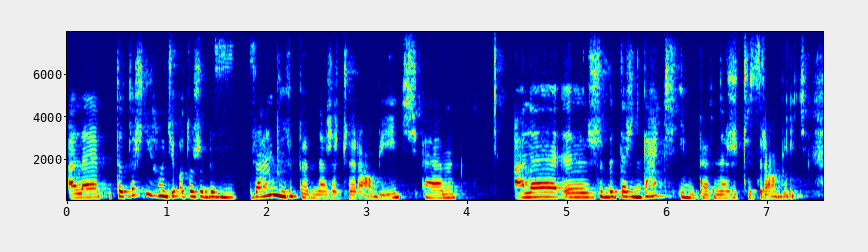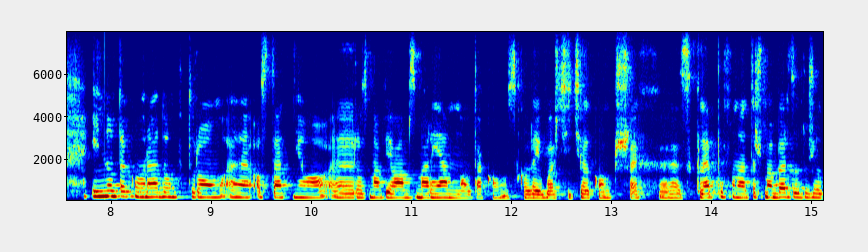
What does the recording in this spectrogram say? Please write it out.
ale to też nie chodzi o to, żeby za nich pewne rzeczy robić ale e, żeby też dać im pewne rzeczy zrobić. Inną taką radą, którą e, ostatnio e, rozmawiałam z Marianną, taką z kolei właścicielką trzech sklepów, ona też ma bardzo dużo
